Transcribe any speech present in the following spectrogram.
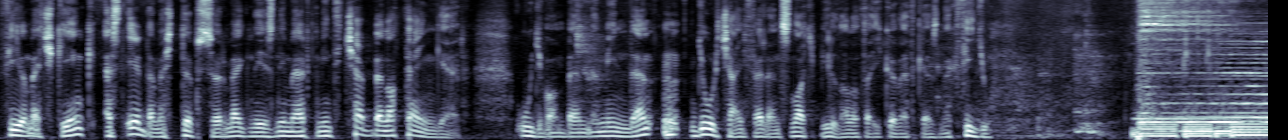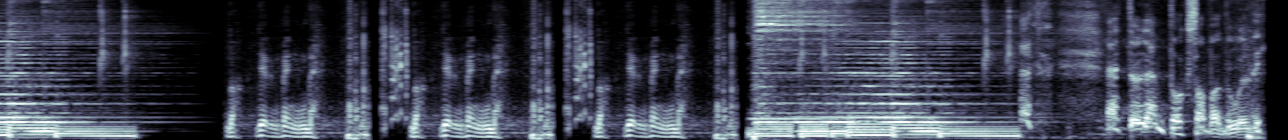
filmecskénk, ezt érdemes többször megnézni, mert mint csebben a tenger, úgy van benne minden. Gyurcsány Ferenc nagy pillanatai következnek. Figyú! Na, gyerünk, menjünk be. Na, gyerünk, menjünk be. Na, gyerünk, menjünk be. Ettől nem tudok szabadulni.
